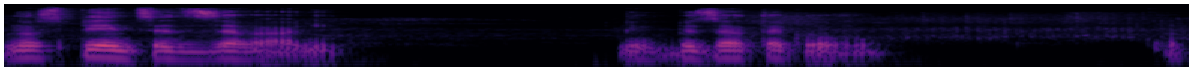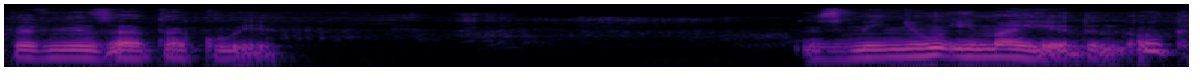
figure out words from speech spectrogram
No z 500 zawali. Jakby zaatakował. A pewnie zaatakuje. Zmienił i ma jeden, ok.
